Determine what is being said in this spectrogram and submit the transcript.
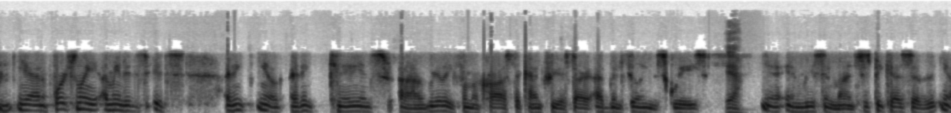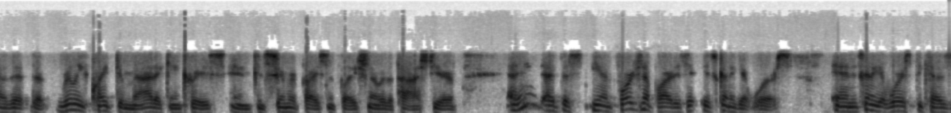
yeah. And unfortunately, I mean, it's it's. I think you know. I think Canadians uh, really from across the country have started. I've been feeling the squeeze. Yeah. Know, in recent months, just because of you know the the really quite dramatic increase in consumer price inflation over the past year. And I think that this the unfortunate part is it, it's going to get worse. And it's going to get worse because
